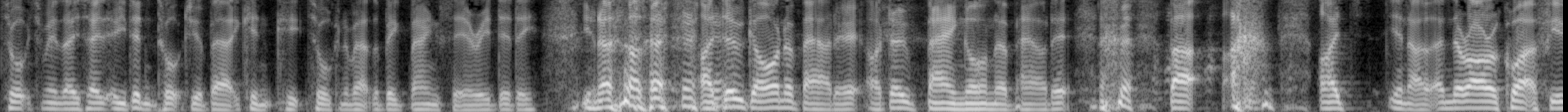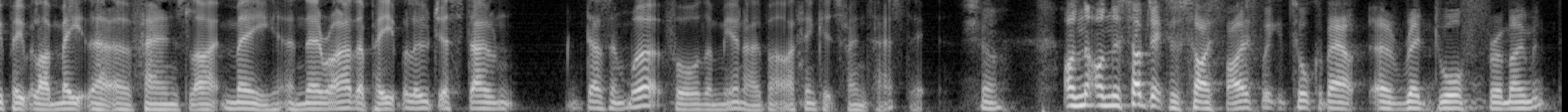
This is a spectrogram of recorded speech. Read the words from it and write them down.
talk to me, they say he didn't talk to you about. He couldn't keep talking about the Big Bang Theory, did he? You know. I do go on about it. I do bang on about it, but I, you know, and there are quite a few people I meet that are fans like me, and there are other people who just don't doesn't work for them, you know. But I think it's fantastic. Sure. On the, on the subject of sci-fi, if we could talk about uh, Red Dwarf for a moment.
